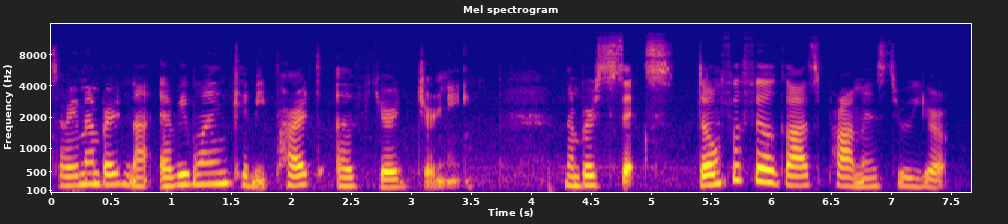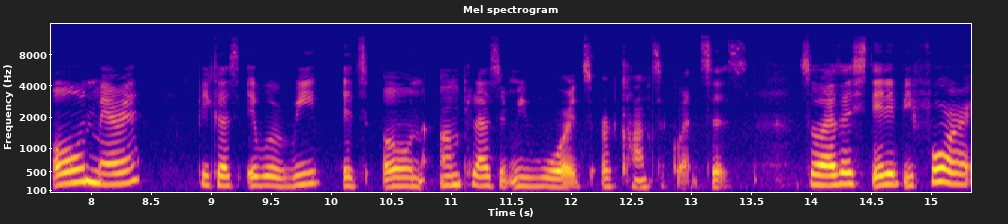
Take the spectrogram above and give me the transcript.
So remember, not everyone can be part of your journey. Number six, don't fulfill God's promise through your own merit because it will reap its own unpleasant rewards or consequences. So, as I stated before,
